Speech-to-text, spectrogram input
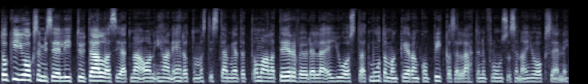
Toki juoksemiseen liittyy tällaisia, että mä oon ihan ehdottomasti sitä mieltä, että omalla terveydellä ei juosta. Että muutaman kerran, kun on pikkasen lähtenyt flunssasena juokseen, niin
